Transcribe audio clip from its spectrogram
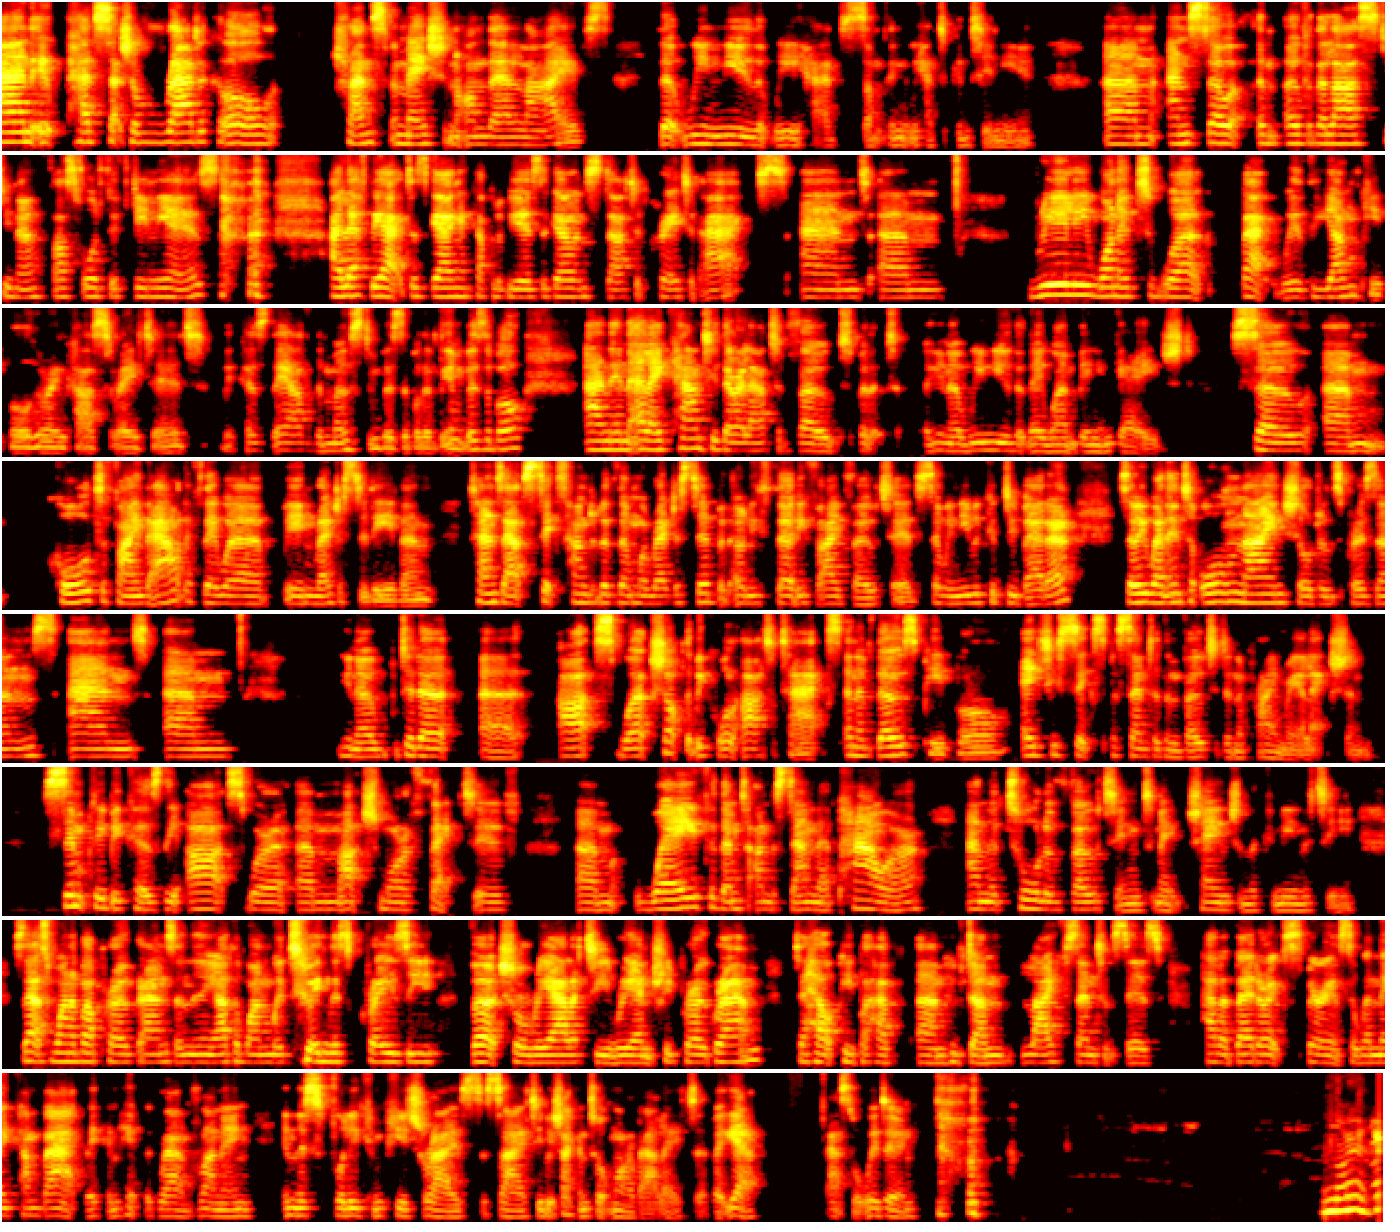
And it had such a radical transformation on their lives that we knew that we had something that we had to continue. Um, and so um, over the last, you know, fast forward 15 years, I left the Actors Gang a couple of years ago and started Creative Acts and um, really wanted to work with young people who are incarcerated because they are the most invisible of the invisible. And in LA County, they're allowed to vote, but you know, we knew that they weren't being engaged. So um, called to find out if they were being registered even. Turns out 600 of them were registered, but only 35 voted. So we knew we could do better. So we went into all nine children's prisons and, um, you know, did a, a arts workshop that we call Art Attacks. And of those people, 86% of them voted in a primary election, simply because the arts were a much more effective um, way for them to understand their power and the tool of voting to make change in the community. So that's one of our programs. And the other one, we're doing this crazy virtual reality reentry program to help people have um, who've done life sentences have a better experience so when they come back they can hit the ground running in this fully computerized society which I can talk more about later but yeah that's what we're doing Laura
